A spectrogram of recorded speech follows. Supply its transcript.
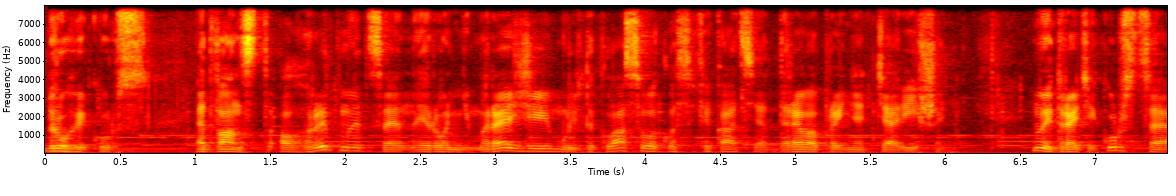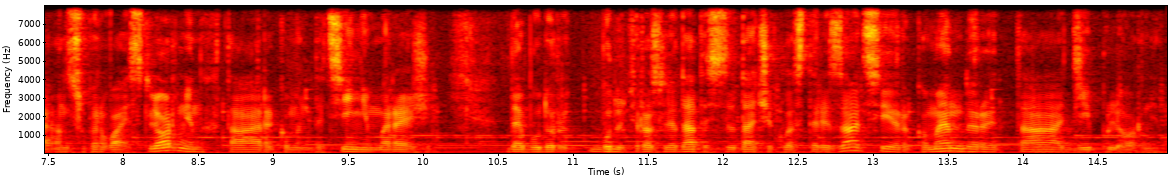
Другий курс Advanced алгоритми це нейронні мережі, мультикласова класифікація, дерева прийняття рішень. Ну і третій курс це Unsupervised Learning та рекомендаційні мережі, де будуть розглядатися задачі кластеризації, рекомендери та Deep Learning.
